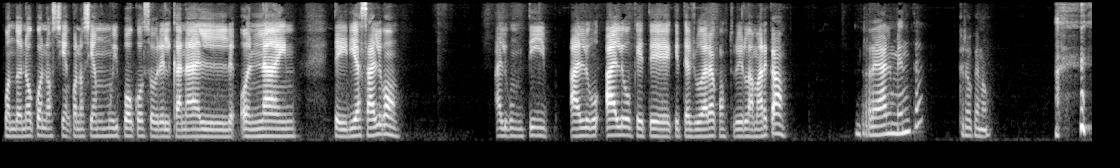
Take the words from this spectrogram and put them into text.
cuando no conocían, conocían muy poco sobre el canal online, ¿te dirías algo? ¿Algún tip? ¿Algo, algo que, te, que te ayudara a construir la marca? Realmente, creo que no.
